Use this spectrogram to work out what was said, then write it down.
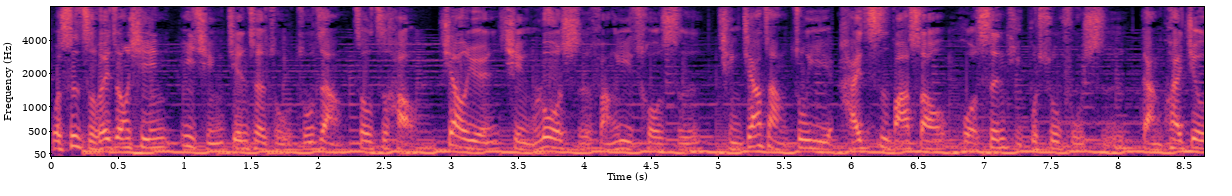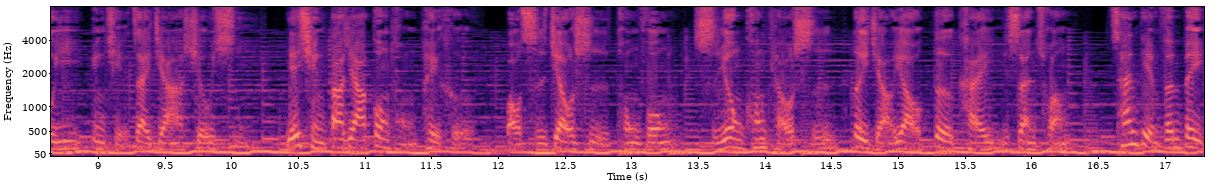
我是指挥中心疫情监测组组长周志浩。校园请落实防疫措施，请家长注意，孩子发烧或身体不舒服时，赶快就医，并且在家休息。也请大家共同配合，保持教室通风。使用空调时，对角要各开一扇窗。餐点分配，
